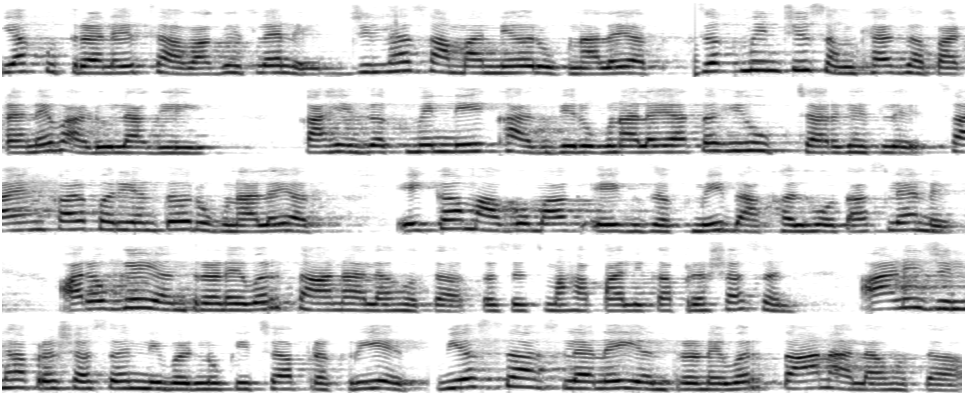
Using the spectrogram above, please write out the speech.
या कुत्र्याने चावा घेतल्याने जिल्हा सामान्य रुग्णालयात जखमींची संख्या झपाट्याने वाढू लागली. काही जखमींनी खासगी रुग्णालयातही उपचार घेतले. सायंकाळपर्यंत रुग्णालयात एका मागोमाग एक जखमी दाखल होत असल्याने आरोग्य यंत्रणेवर ताण आला होता. तसेच महापालिका प्रशासन आणि जिल्हा प्रशासन निवडणुकीच्या प्रक्रियेत व्यस्त असल्याने यंत्रणेवर ताण आला होता.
